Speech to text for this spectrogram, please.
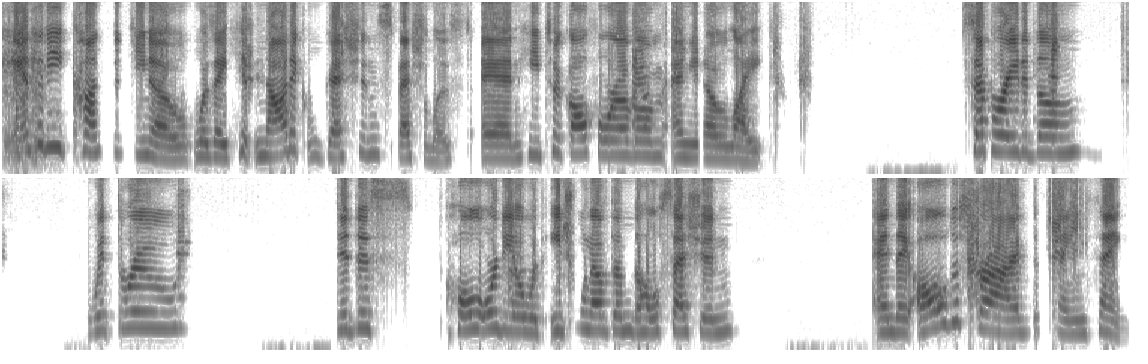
Anthony Constantino was a hypnotic regression specialist and he took all four of them and you know like separated them went through did this whole ordeal with each one of them the whole session and they all described the same thing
